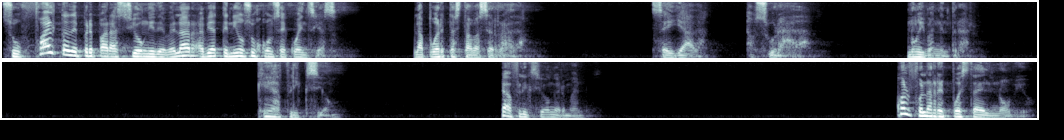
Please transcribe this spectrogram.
Su falta de preparación y de velar había tenido sus consecuencias. La puerta estaba cerrada, sellada, clausurada. No iban a entrar. Qué aflicción. Qué aflicción, hermanos. ¿Cuál fue la respuesta del novio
